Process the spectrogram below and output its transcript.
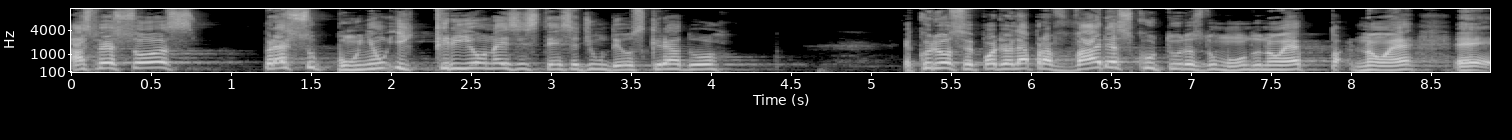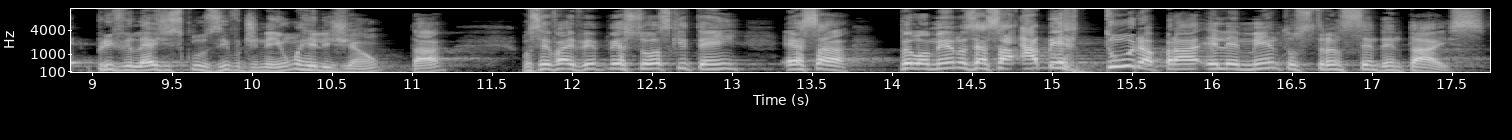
as pessoas pressupunham e criam na existência de um Deus criador. É curioso, você pode olhar para várias culturas do mundo, não é, não é, é privilégio exclusivo de nenhuma religião, tá? Você vai ver pessoas que têm essa, pelo menos essa abertura para elementos transcendentais.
